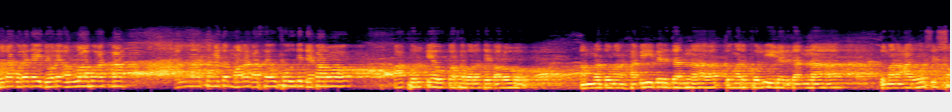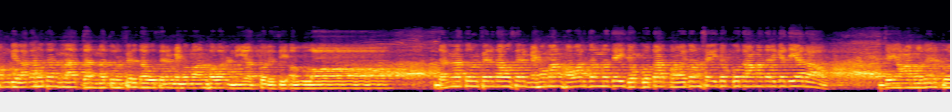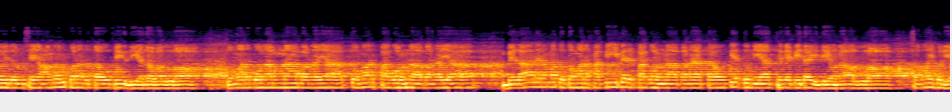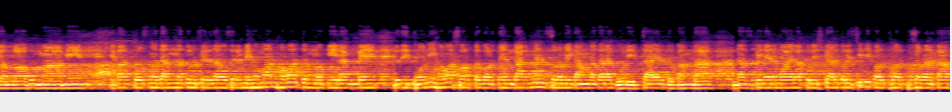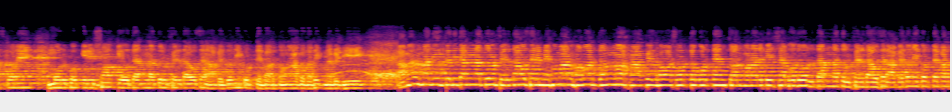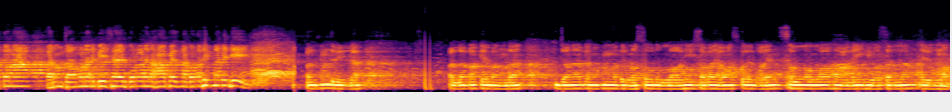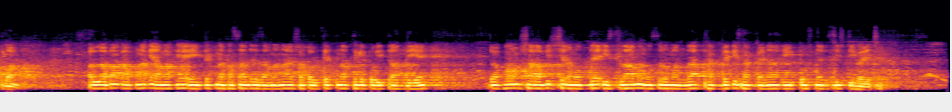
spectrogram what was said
সোজা করে দেই, জোরে আল্লাহ আকবার। আল্লাহ, তুমি তো মরা গাছেও ফুল দিতে পারো, পাথরকেও কথা বলাতে পারো। আমরা তোমার হাবিবের জান্নাত, তোমার খলিলের জান্নাত, তোমার আরশের সঙ্গে লাগানো জান্নাত, জান্নাতুল ফেরদাউসের মেহমান হওয়ার নিয়ত করেছি আল্লাহ। জান্নাতুল ফেরদাউসের মেহমান হওয়ার জন্য যেই যোগ্যতার প্রয়োজন, সেই যোগ্যতা আমাদেরকে দিয়ে দাও। যে আমলের প্রয়োজন সেই আমল করার তৌফিক দিয়ে দাও আল্লাহ। তোমার গোলাম না বানায়া, তোমার পাগল না বানায়া বেলালের মতো তোমার হাবিবের পাগল না বানায়া কাউকে দুনিয়া থেকে বিদায় দিও না আল্লাহ। সবাই বলি আল্লাহ আমিন। এবার প্রশ্ন, জান্নাতুল ফেরদাউসের মেহমান হওয়ার জন্য কি লাগবে? যদি ধনী হওয়া শর্ত করতেন, গার্মেন্টস শ্রমিক আমরা যারা গরিব, চায়ের দোকানদার, ডাস্টবিনের ময়লা পরিষ্কার করে সিটি কর্পোরেশনের কাজ করে, মূর্খ কৃষক, কেউ জান্নাতুল ফেরদাউসের আবেদনই করতে পারতো না। কথা ঠিক না ঠিক আমার মালিক যদি জান্নাতুল ফেরদাউসের মেহমান হওয়ার জন্য হাফেজ হওয়া শর্ত করতেন, চরমনার হুজুর জান্নাতুল ফেরদাউসের আবেদনই করতে না। কারণ চরমনার বীর সাহেব কোরআনের হাফেজ না, কথা ঠিক না আলহামদুলিল্লাহ। আল্লাহ পাকের বান্দা মোহাম্মদুর রাসূলুল্লাহ, সবাই আওয়াজ করে বলেন, সাল্লাল্লাহু আলাইহি ওয়াসাল্লাম এর উম্মতগণ। আল্লাহ পাক আপনাকে আমাকে এই ফিতনা ফাসাদের জামানায় সকল ফিতনা থেকে পরিত্রাণ দিয়ে যখন সারা বিশ্বের মধ্যে ইসলাম ও মুসলমানরা থাকবে কি থাকবে না, এই প্রশ্নের সৃষ্টি হয়েছে।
